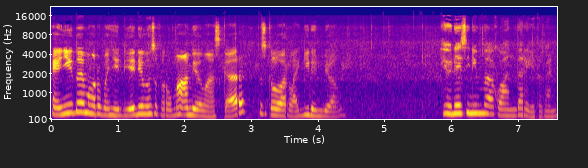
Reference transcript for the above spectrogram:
kayaknya itu emang rumahnya dia dia masuk ke rumah ambil masker terus keluar lagi dan bilang ya udah sini mbak aku antar gitu kan.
